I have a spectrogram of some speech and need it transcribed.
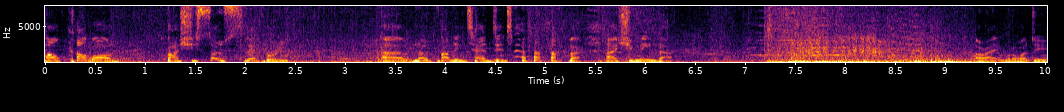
Oh, come on. Gosh, she's so slippery. Uh, no pun intended. but I actually mean that. All right, what do I do?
